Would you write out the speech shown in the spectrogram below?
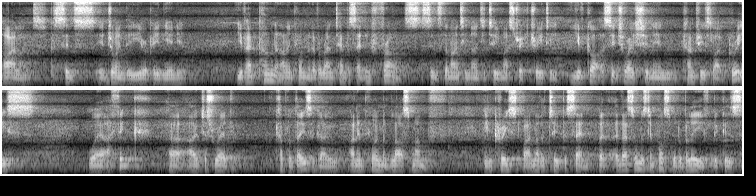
Ireland since it joined the European Union. You've had permanent unemployment of around 10% in France since the 1992 Maastricht Treaty. You've got a situation in countries like Greece where I think uh, I just read a couple of days ago unemployment last month increased by another 2%. But that's almost impossible to believe because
